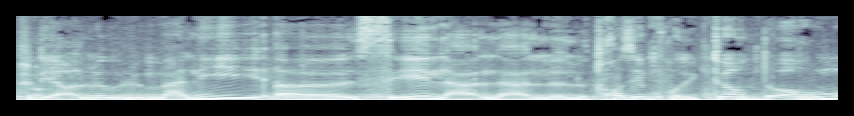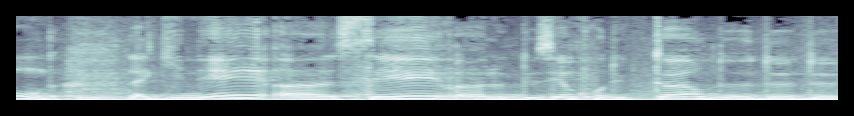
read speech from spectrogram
Je veux dire, le, le Mali, euh, c'est la, la, le, troisième producteur d'or au monde. Mmh. La Guinée, euh, c'est euh, le deuxième producteur de, de, de,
